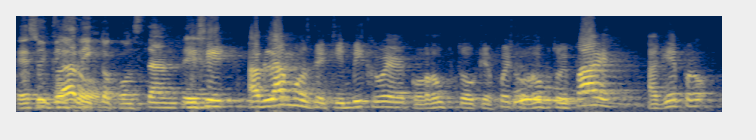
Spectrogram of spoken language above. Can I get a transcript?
es un conflicto constante. Y si hablamos de que Invicro era corrupto, que fue corrupto y pague, a Gepro.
